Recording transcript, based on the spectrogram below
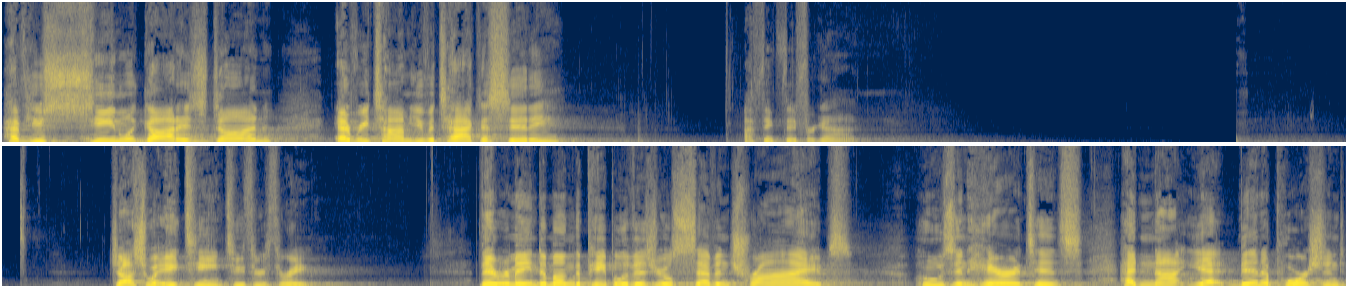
Have you seen what God has done every time you've attacked a city? I think they forgot. Joshua 18, 2 through 3. There remained among the people of Israel seven tribes whose inheritance had not yet been apportioned.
